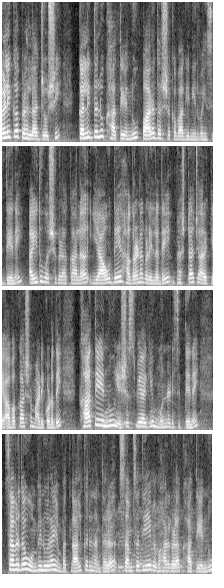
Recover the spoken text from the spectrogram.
ಬಳಿಕ ಪ್ರಹ್ಲಾದ್ ಜೋಶಿ, ಕಲ್ಲಿದ್ದಲು ಖಾತೆಯನ್ನು ಪಾರದರ್ಶಕವಾಗಿ ನಿರ್ವಹಿಸಿದ್ದೇನೆ. ಐದು ವರ್ಷಗಳ ಕಾಲ ಯಾವುದೇ ಹಗರಣಗಳಿಲ್ಲದೆ ಭ್ರಷ್ಟಾಚಾರಕ್ಕೆ ಅವಕಾಶ ಮಾಡಿಕೊಡದೆ ಖಾತೆಯನ್ನು ಯಶಸ್ವಿಯಾಗಿ ಮುನ್ನಡೆಸಿದ್ದೇನೆ. ಸಾವಿರದ ಒಂಬೈನೂರ ಎಂಬತ್ನಾಲ್ಕರ ನಂತರ ಸಂಸದೀಯ ವ್ಯವಹಾರಗಳ ಖಾತೆಯನ್ನು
